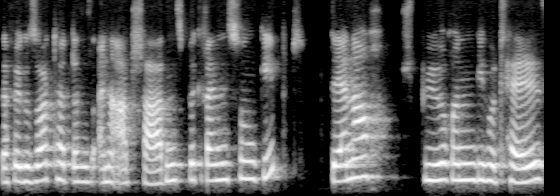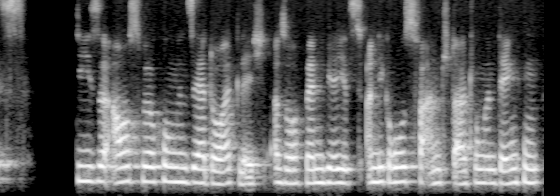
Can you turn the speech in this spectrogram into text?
dafür gesorgt hat, dass es eine Art Schadensbegrenzung gibt. Dennoch spüren die Hotels diese Auswirkungen sehr deutlich. Also wenn wir jetzt an die Großveranstaltungen denken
